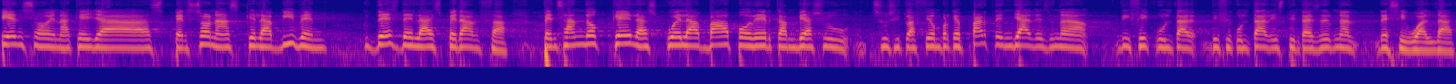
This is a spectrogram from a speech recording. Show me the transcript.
pienso en aquellas personas que la viven desde la esperanza, pensando que la escuela va a poder cambiar su situación, porque parten ya desde una dificultad, dificultad distinta, desde una desigualdad.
